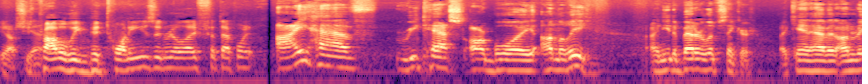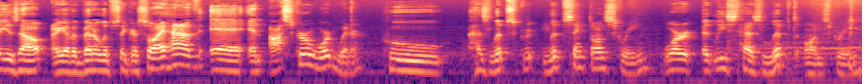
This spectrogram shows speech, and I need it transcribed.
You know, she's Yeah. probably mid twenties in real life at that point. I have recast our boy Henri. I need a better lip syncer. I can't have it. Henri is out. I have a better lip syncer. So I have a, an Oscar Award winner who has lip lip synced on screen, or at least has lipped on screen,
